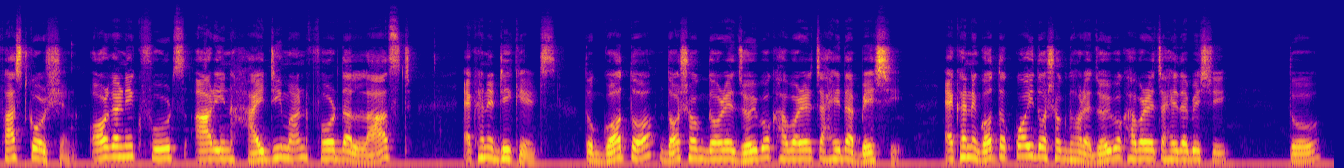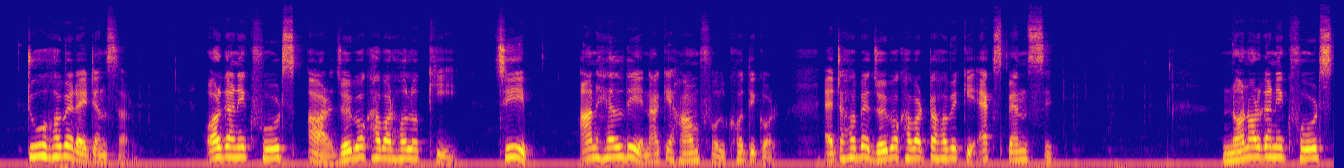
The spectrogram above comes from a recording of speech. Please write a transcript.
First question organic foods are in high demand for the last এখানে ডিকেটস তো গত দশক ধরে জৈব খাবারের চাহিদা বেশি। এখানে গত কয় দশক ধরে জৈব খাবারের চাহিদা বেশি? তো টু হবে right answer organic foods are জৈব খাবার হলো কি? চিপ আনহেলদি নাকি হার্মফুল, ক্ষতিকর? এটা হবে জৈব খাবারটা হবে কি expensive non organic foods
